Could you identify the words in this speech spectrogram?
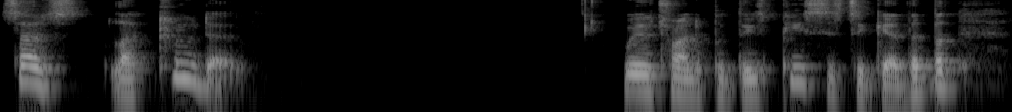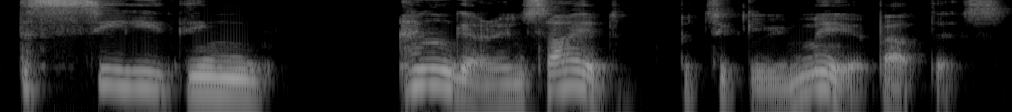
So it's like Cluedo. We were trying to put these pieces together, but the seething anger inside, particularly me, about this.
